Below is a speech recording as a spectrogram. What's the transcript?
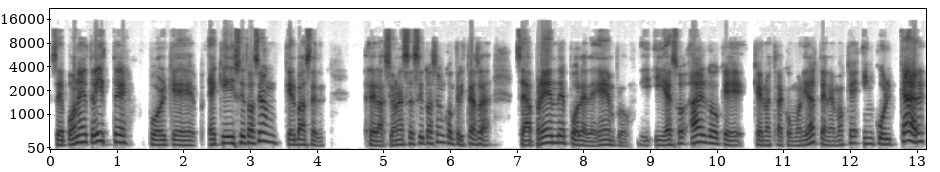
Se pone triste porque X situación, que él va a hacer? relaciona esa situación con tristeza. Se aprende por el ejemplo y, eso es algo que, que nuestra comunidad tenemos que inculcar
